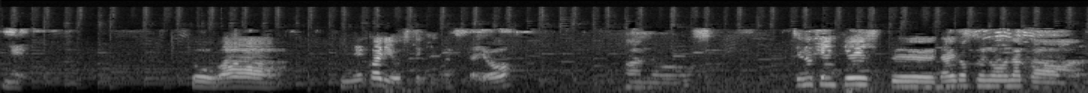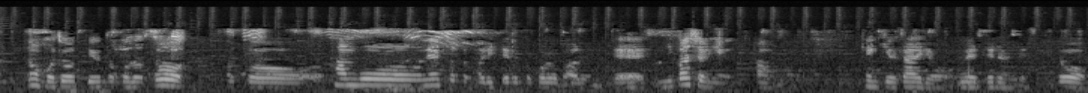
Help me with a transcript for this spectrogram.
た。ね。今日は、稲刈りをしてきましたよ。あの、うちの研究室、大学の中の補助っていうところと、あと、田んぼをね、ちょっと借りてるところがあるので、2箇所に、あの、研究材料を植えてるんですけど、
